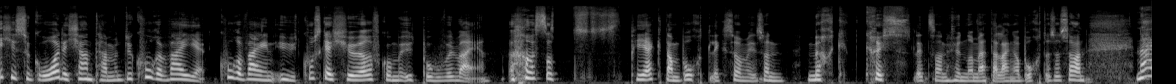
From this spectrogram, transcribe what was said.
ikke så grådig kjent her, men du, hvor er veien Hvor er veien ut? Hvor skal jeg kjøre for å komme ut på hovedveien? Og så pekte han bort liksom i sånn mørk kryss, litt sånn 100 meter lenger bort, og så sa han Nei,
